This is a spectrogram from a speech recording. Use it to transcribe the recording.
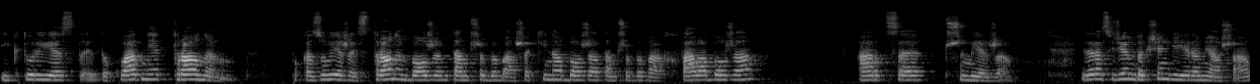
i który jest dokładnie tronem. Pokazuje, że jest tronem Bożym, tam przebywa Szekina Boża, tam przebywa chwała Boża Arce Przymierza. I teraz idziemy do Księgi Jeremiasza.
